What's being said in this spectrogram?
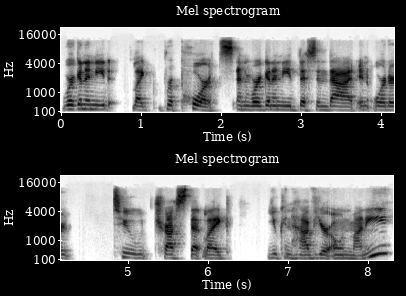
we're going to need like reports and we're going to need this and that in order to trust that like you can have your own money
